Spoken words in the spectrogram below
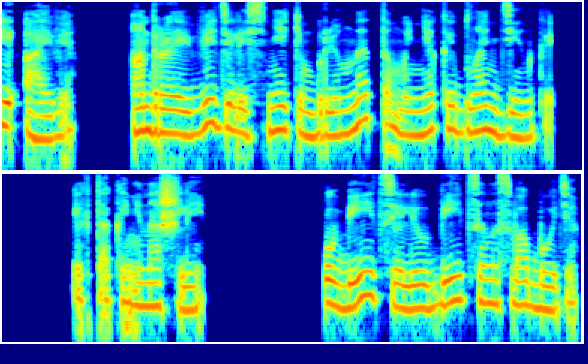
и Айви. Андрея видели с неким брюнетом и некой блондинкой. Их так и не нашли убийцы или убийцы на свободе.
